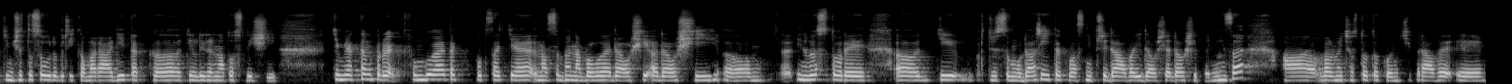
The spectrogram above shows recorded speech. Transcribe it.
tím, že to jsou dobří kamarádi, tak eh, ti lidé na to slyší. Tím, jak ten projekt funguje, tak v podstatě na sebe nabaluje další a další eh, investory. Ti, protože se mu daří, tak vlastně přidávají další a další peníze a velmi často to končí právě i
